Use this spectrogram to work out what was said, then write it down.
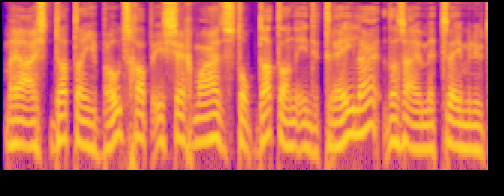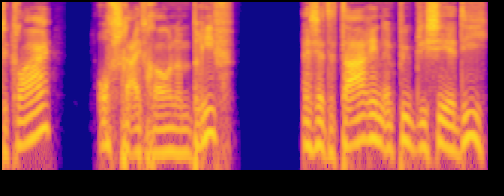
maar ja, als dat dan je boodschap is, zeg maar, stop dat dan in de trailer. Dan zijn we met twee minuten klaar. Of schrijf gewoon een brief en zet het daarin en publiceer die.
